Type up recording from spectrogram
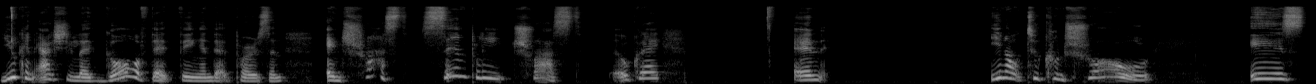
you can actually let go of that thing and that person and trust. Simply trust. Okay? And you know, to control is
